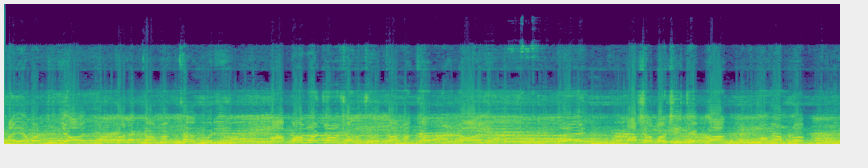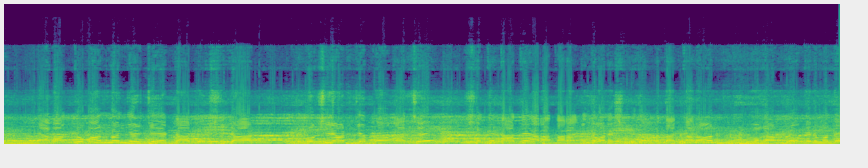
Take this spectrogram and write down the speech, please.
ফ্লাইওভার যদি হয় তাহলে কামাখ্যাগুড়ি আপামর জনসাধারণ শুধু কামাখ্যাগুড়ি নয় পাশাপাশি যে ব্লক কুমগ্রাম ব্লক এবং তুবানগঞ্জের যে একটা বক্সিরহাট বক্সিরহাট যে ব্লক আছে সেতে তাতে আর তারা কিন্তু অনেক সুবিধা হবে তার কারণ কুমগ্রাম ব্লকের মধ্যে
